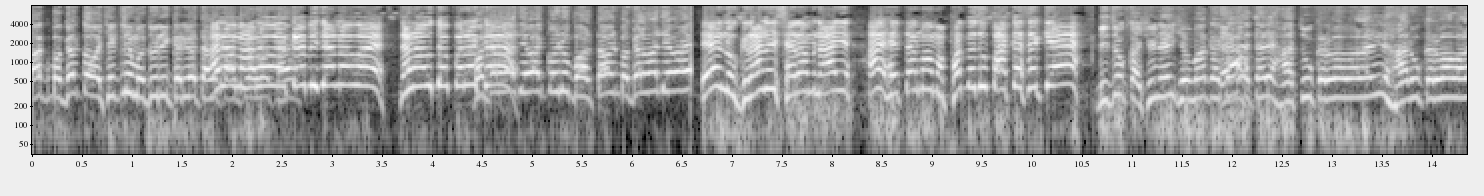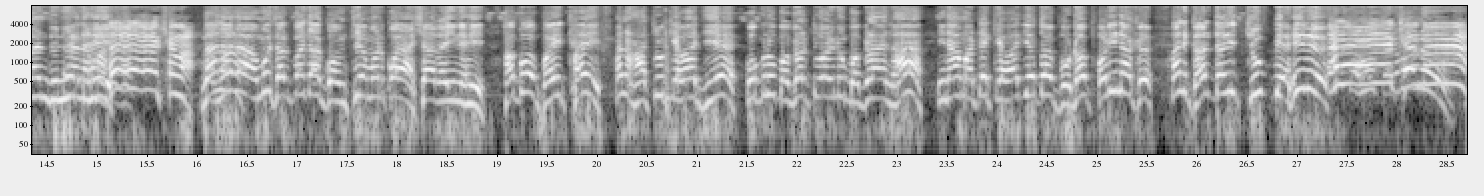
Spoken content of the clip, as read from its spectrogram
પાક બગડતો હોય છે એટલી મજૂરી કરી હોય અરે મારો એક બીજા નો હોય. જણાવું તો પર બગડવા દેવાય કોઈનું ભરતા હોય બગડવા દેવાય. એ નુગરાને શરમ ના આ હેતરમાં મફત બધું પાકે છે કે? બીજું કશું નહીં શોમા કાકા. અત્યારે હાચું કરવા વાળા ની હારું કરવા વાળા ની દુનિયા નહીં. એ, એ, ના ના ના અમુ સરપંચ આ ગોમથી અમને કોઈ આશા રહી નહીં. હગો ભય થઈ. અને હાચું કહેવા જઈએ કોકનું બગડતું હોય એનું બગડાય ના. એના માટે કહેવા જઈએ તો ભોડો ફોડી નાખે અને ઘર ધણી ચૂપ બેહી? ખેમા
